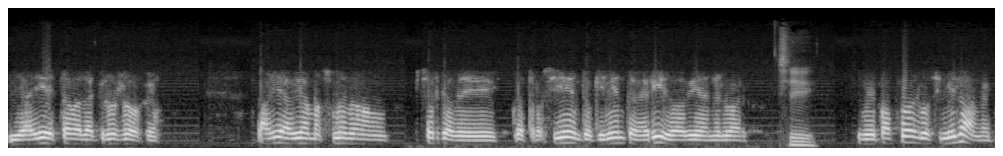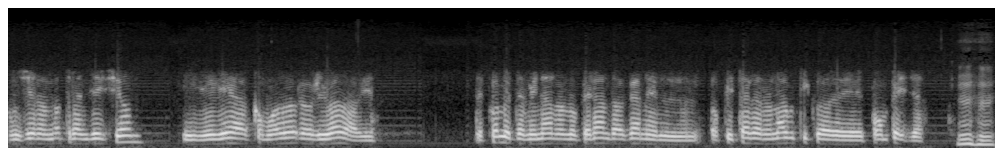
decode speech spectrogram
Y ahí estaba la Cruz Roja. Ahí había más o menos cerca de 400, 500 heridos había en el barco. sí, Y me pasó algo similar, me pusieron otra inyección y llegué a Comodoro Rivadavia. Después me terminaron operando acá en el Hospital Aeronáutico de Pompeya. ajá,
